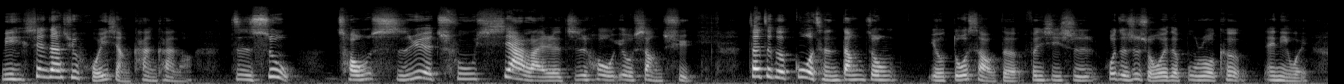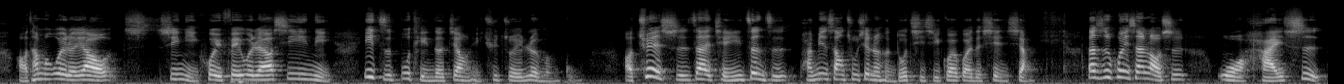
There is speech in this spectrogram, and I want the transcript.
你现在去回想看看啊，指数。从十月初下来了之后又上去，在这个过程当中，有多少的分析师或者是所谓的布洛克？Anyway，好，他们为了要吸你会费，为了要吸引你，一直不停的叫你去追热门股啊。确实，在前一阵子盘面上出现了很多奇奇怪怪的现象，但是惠珊老师，我还是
